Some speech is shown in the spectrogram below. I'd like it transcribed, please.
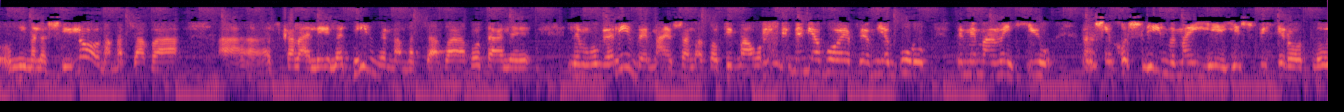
עונים על השאלות, מה מצב ההשכלה לילדים ומה מצב העבודה למבוגרים ומה אפשר לעשות עם ההורים, אם הם יבואו, איפה הם יגורו וממה הם יחיו. אנשים חושבים ומה יהיה, יש בחירות, לא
